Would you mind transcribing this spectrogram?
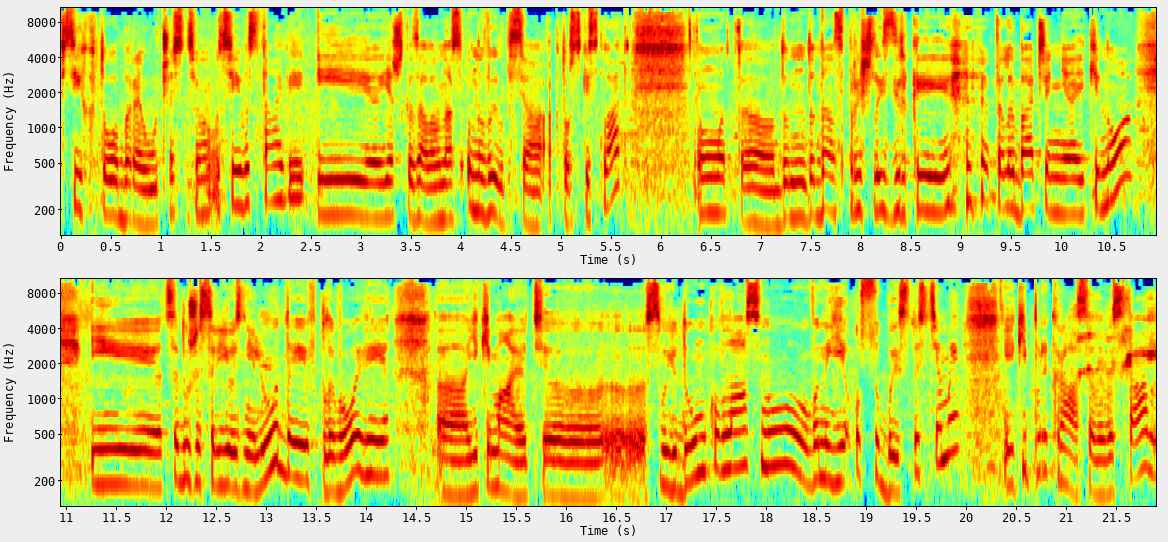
всіх, хто бере участь у цій виставі. І я ж сказала, у нас оновився акторський склад. От е, до, до нас прийшли зірки телебачення і кіно, і це дуже серйозні люди, впливові, е, які мають е, свою думку власну. Вони є особистостями, які прикрасили виставу.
